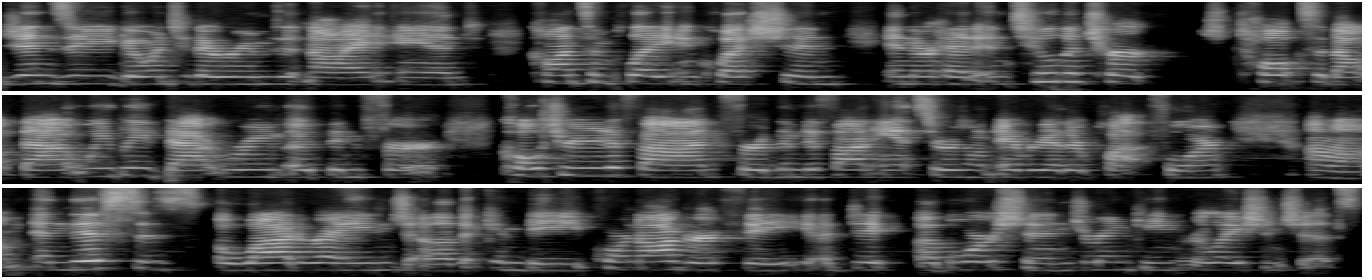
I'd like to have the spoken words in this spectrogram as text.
Gen Z go into their rooms at night and contemplate and question in their head, until the church talks about that, we leave that room open for culture to define, for them to find answers on every other platform. Um, and this is a wide range of it can be pornography, addic- abortion, drinking, relationships,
